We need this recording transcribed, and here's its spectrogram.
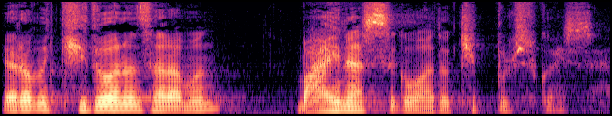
여러분, 기도하는 사람은 마이너스가 와도 기쁠 수가 있어요.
